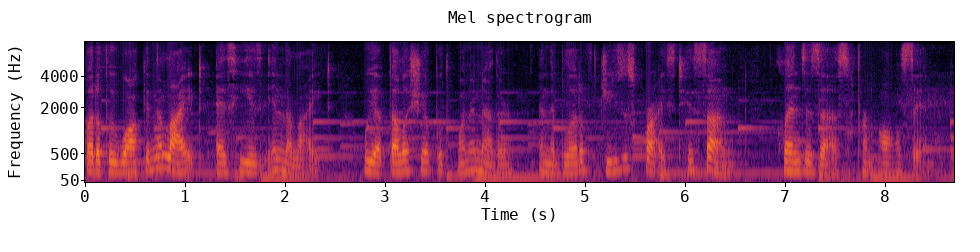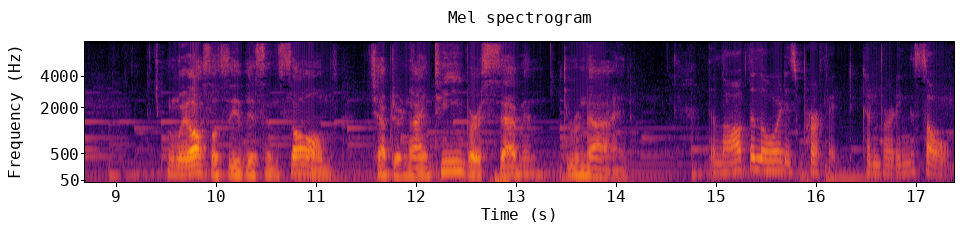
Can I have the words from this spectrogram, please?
But if we walk in the light, as he is in the light, we have fellowship with one another, and the blood of Jesus Christ, his Son, cleanses us from all sin. And we also see this in Psalms chapter 19, verse 7 through 9. The law of the Lord is perfect, converting the soul.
